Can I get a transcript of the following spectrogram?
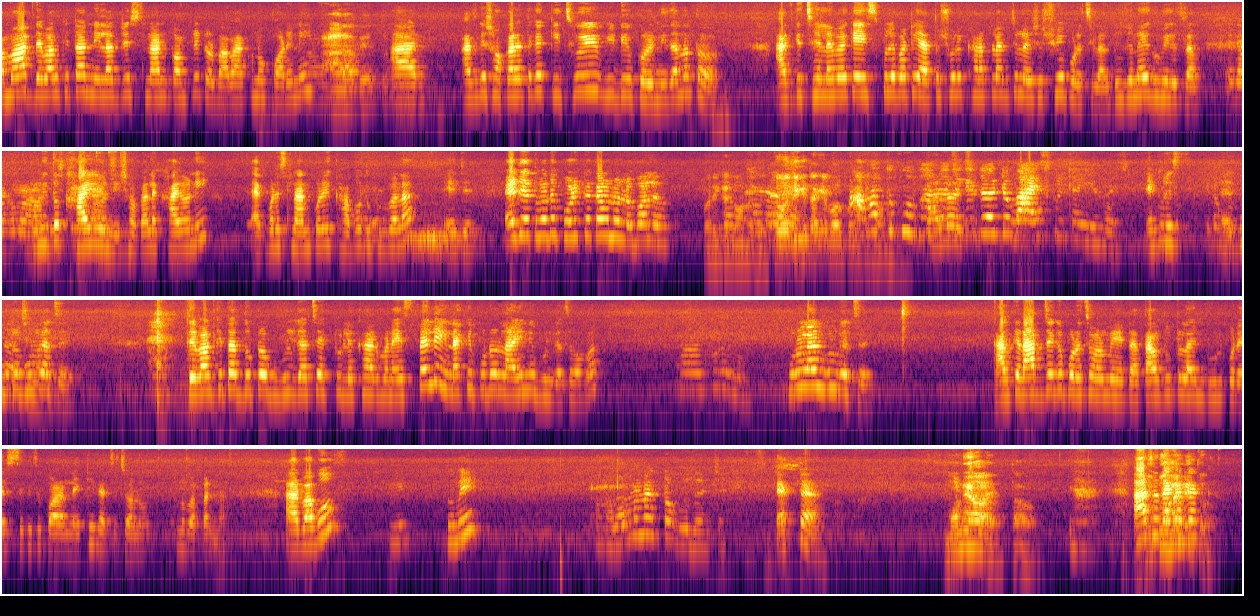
আমার দেবাঙ্কিতার নীলাদ্রির স্নান কমপ্লিট ওর বাবা এখনও করেনি। আর আজকে সকালে থেকে কিছুই ভিডিও করিনি জানো তো? আজকে ছেলে মেয়েকে স্কুলে পাঠিয়ে এত শরীর খারাপ লাগছিল এসে শুয়ে পড়েছিলাম দুজনেই ঘুমিয়ে গেছিলাম। উনি তো খাইও নি সকালে খাইও নি একবারে স্নান করেই খাব দুপুরবেলা এই যে। এই যে তোমাদের পরীক্ষা কেমন হলো বলো। পরীক্ষা কেমন হবে তো ওদিকে তাকে বল পরীক্ষা কেমন হবে ভালো আছে কিন্তু একটু হয়েছে। একটু দুটো ভুল গেছে? দেবাঙ্কিতার দুটো ভুল গেছে একটু লেখার মানে স্পেলিং নাকি পুরো লাইনই ভুল গেছে বাবা? না পুরো লাইন ভুল গেছে? কালকে রাত জেগে পড়েছে আমার মেয়েটা তাও দুটো লাইন ভুল করে এসছে কিছু করার নেই। ঠিক আছে চলো কোনো ব্যাপার না। আর বাবু? তুমি? আমার মনে একটা ভুল হয়েছে। একটা? মনে হয় তাও। আচ্ছা দেখা যাক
